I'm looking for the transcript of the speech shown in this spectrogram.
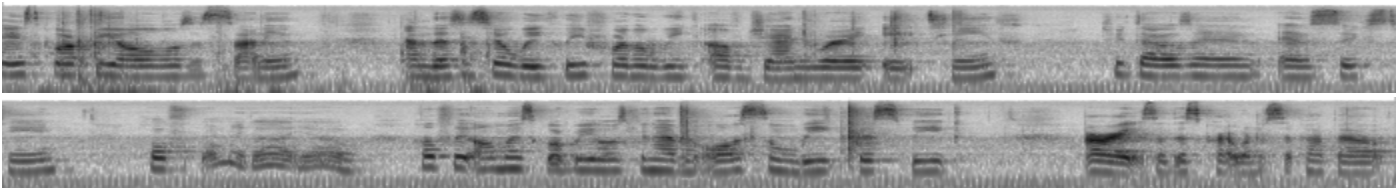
Hey Scorpios, it's Sunny, and this is your weekly for the week of January 18th, 2016. Hopefully, oh my god, yo. Hopefully all my Scorpios can have an awesome week this week. Alright, so this card wants to pop out.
